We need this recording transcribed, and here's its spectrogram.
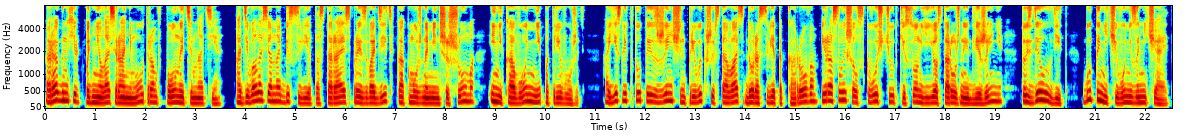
Рагнхельд поднялась ранним утром в полной темноте. Одевалась она без света, стараясь производить как можно меньше шума и никого не потревожить. А если кто-то из женщин, привыкший вставать до рассвета к коровам и расслышал сквозь чуткий сон ее осторожные движения, то сделал вид, будто ничего не замечает.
